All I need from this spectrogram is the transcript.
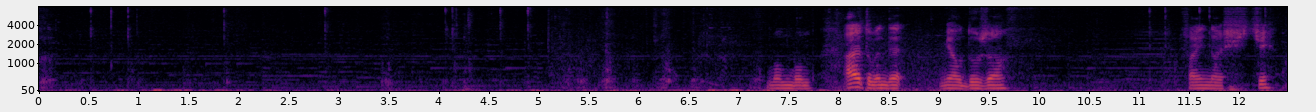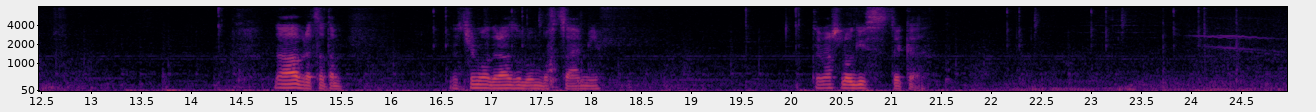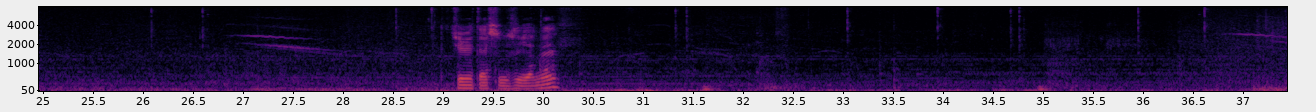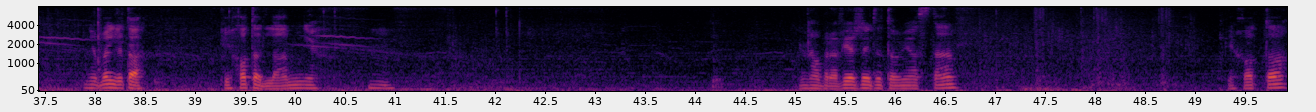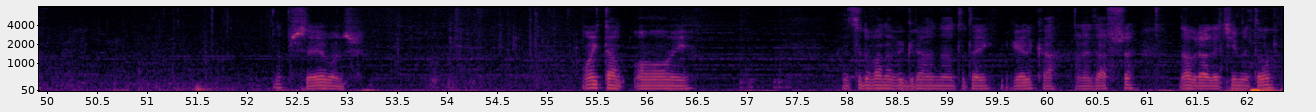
Bum, bum. Ale tu będę miał dużo fajności. Dobra, co tam? Lecimy od razu bombowcami. Ty masz logistykę. Ciebie też użyjemy. Nie będzie ta piechota dla mnie. Hmm. Dobra, wjeżdżaj do tego miasta. Piechota. No przyłącz. Oj tam, oj. Zdecydowana wygrana tutaj, wielka, ale zawsze. Dobra, lecimy tu.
